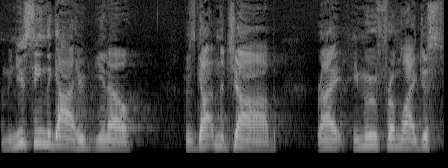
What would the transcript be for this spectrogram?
I mean, you've seen the guy who, you know, who's gotten the job, right? He moved from like just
